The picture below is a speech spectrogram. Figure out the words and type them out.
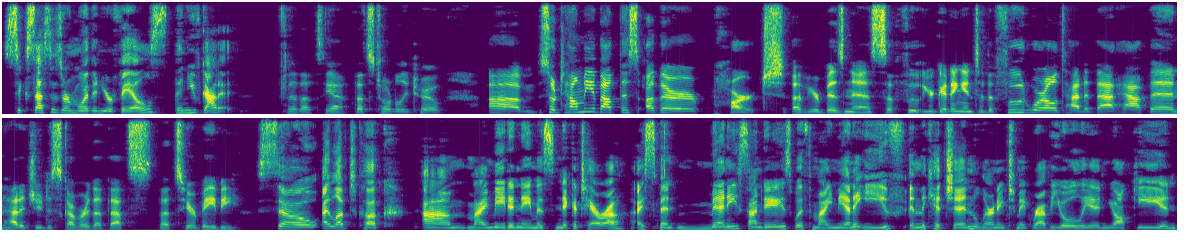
successes are more than your fails then you've got it. So that's yeah, that's totally true. Um, so tell me about this other part of your business. Of food, you're getting into the food world. How did that happen? How did you discover that that's that's your baby? So I love to cook. Um, my maiden name is Nicotera. I spent many Sundays with my Nana Eve in the kitchen, learning to make ravioli and gnocchi and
